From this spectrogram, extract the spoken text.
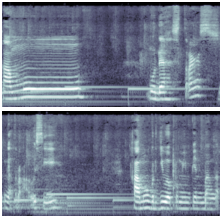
kamu mudah stres? Nggak terlalu sih. Kamu berjiwa pemimpin banget.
